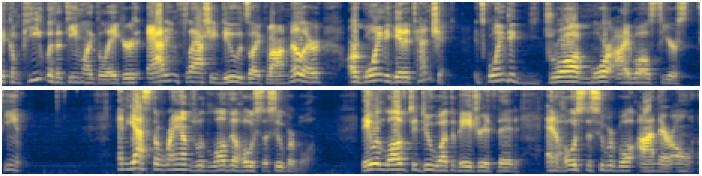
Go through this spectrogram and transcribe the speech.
to compete with a team like the Lakers, adding flashy dudes like Von Miller are going to get attention. It's going to draw more eyeballs to your team. And yes, the Rams would love to host a Super Bowl. They would love to do what the Patriots did and host the Super Bowl on their own.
